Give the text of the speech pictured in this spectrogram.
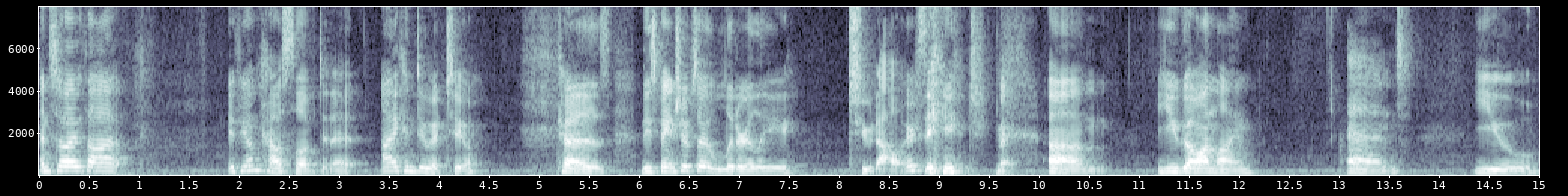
And so I thought, if Young House Love did it, I can do it too. Because these paint chips are literally $2 each Right. um, you go online and you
